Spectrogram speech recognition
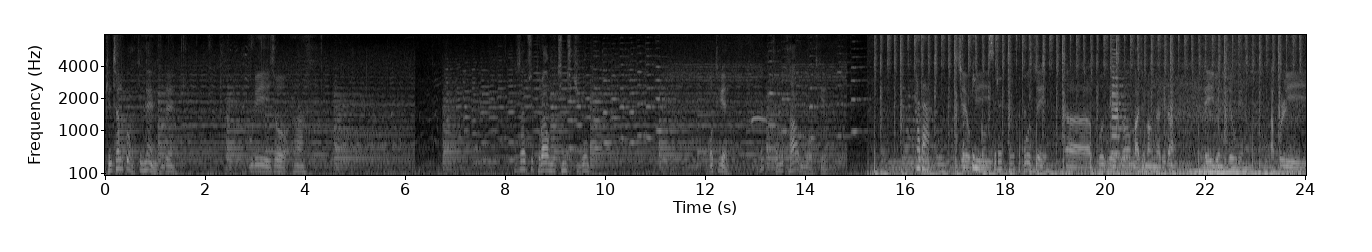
괜찮을 것 같긴 해. 근데, 우리 저, 아. 회사씩 돌아가면서 짐 지키고. 어떻게? 절로 가? 뭐 어떻게? ただシ 이제 ョッピング 여기 をするということで 포스에, 아, 포스에서 마지막 날이라 내일은 이제 우리 나폴리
